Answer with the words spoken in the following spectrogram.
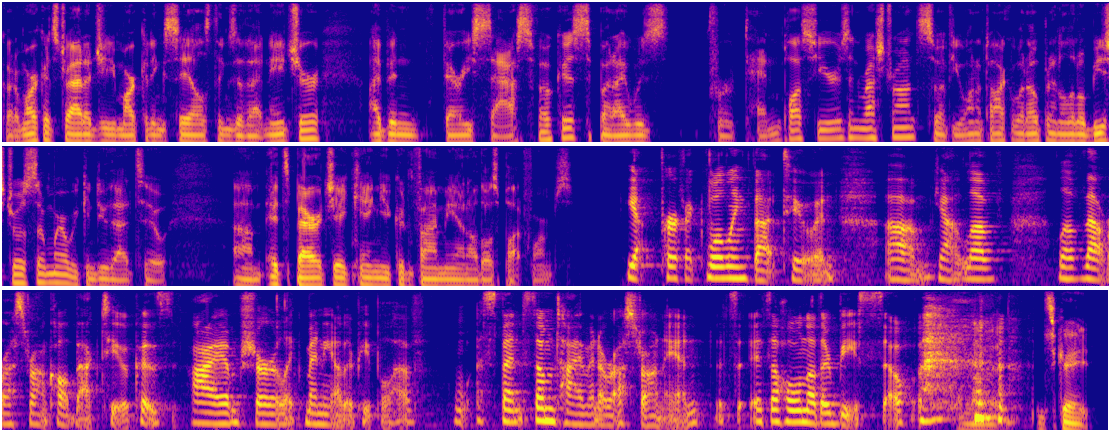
go to market strategy, marketing, sales, things of that nature. I've been very SaaS focused, but I was for 10 plus years in restaurants. So if you want to talk about opening a little bistro somewhere, we can do that too. Um, it's Barrett J. King. You can find me on all those platforms. Yeah, perfect. We'll link that too. And um, yeah, love love that restaurant callback too, because I am sure, like many other people, have spent some time in a restaurant, and it's it's a whole nother beast. So it. it's great.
